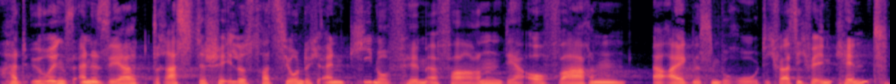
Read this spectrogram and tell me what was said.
hat übrigens eine sehr drastische Illustration durch einen Kinofilm erfahren, der auf wahren Ereignissen beruht. Ich weiß nicht, wer ihn kennt.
